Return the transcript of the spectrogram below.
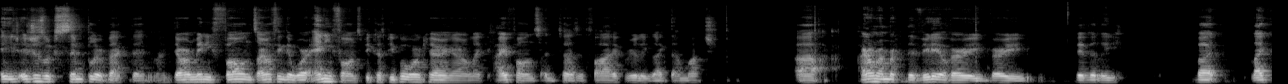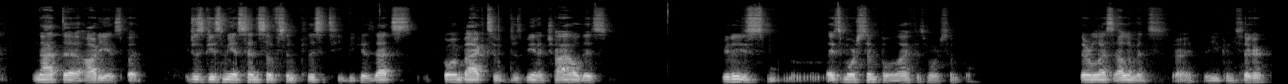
it, it just looked simpler back then. Like there aren't many phones. I don't think there were any phones because people weren't carrying around like iPhones in 2005 really like that much. Uh, I don't remember the video very very vividly, but like not the audience, but it just gives me a sense of simplicity because that's going back to just being a child is really is it's more simple. Life is more simple. There are less elements right that you consider.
